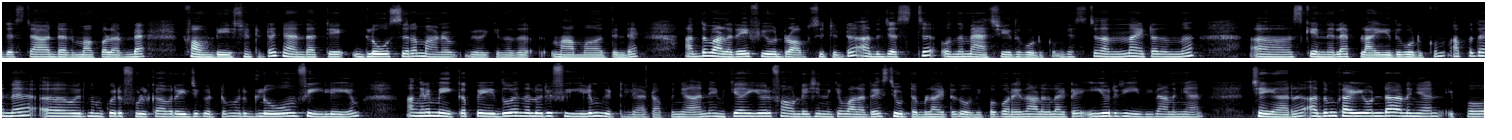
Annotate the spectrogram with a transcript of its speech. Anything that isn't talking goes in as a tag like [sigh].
ജസ്റ്റ് ആ ഡെർമാ കളറിന്റെ ഫൗണ്ടേഷൻ ഇട്ടിട്ട് ഞാൻ ദാറ്റ് ഗ്ലോ സിറമാണ് ഉപയോഗിക്കുന്നത് മാമത്തിന്റെ അത് വളരെ ഫ്യൂ ഡ്രോപ്സ് ഇട്ടിട്ട് അത് ജസ്റ്റ് ഒന്ന് മാച്ച് ചെയ്ത് കൊടുക്കും. ജസ്റ്റ് നന്നായിട്ട് അതൊന്ന് സ്കിന്നിൽ അപ്ലൈ ചെയ്ത് കൊടുക്കും. അപ്പോൾ തന്നെ ഒരു നമുക്കൊരു ഫുൾ കവറേജ് കിട്ടും ഒരു ഗ്ലോവും ഫീൽ ചെയ്യും. അങ്ങനെ മേക്കപ്പ് ചെയ്തു എന്നുള്ളൊരു ഫീലും കിട്ടില്ല കേട്ടോ. അപ്പോൾ ഞാൻ എനിക്ക് ഈ ഒരു ഫൗണ്ടേഷൻ എനിക്ക് വളരെ സ്യൂട്ടബിളായിട്ട് തോന്നി. ഇപ്പോൾ കുറേ നാളുകളായിട്ട് ഈ ഒരു രീതിയിലാണ് ഞാൻ ചെയ്യാറ്. അതും കൈകൊണ്ടാണ് ഞാൻ ഇപ്പോൾ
